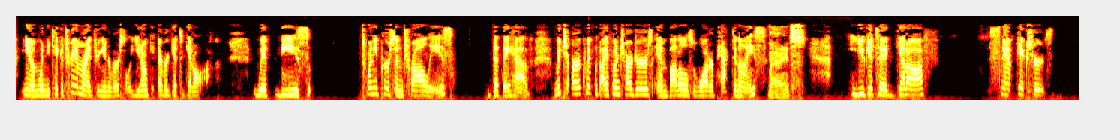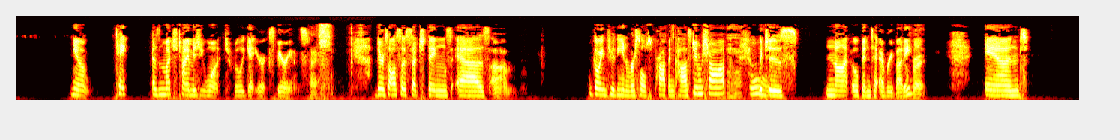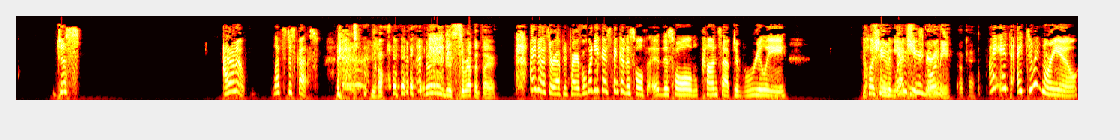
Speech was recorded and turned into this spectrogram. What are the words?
You know, when you take a tram ride through Universal, you don't ever get to get off. With these 20 person trolleys that they have, which are equipped with iPhone chargers and bottles of water packed in ice. Nice. You get to get off, snap pictures, you know, take as much time as you want to really get your experience. Nice. There's also such things as um, going through the Universal's prop and costume shop, Uh-huh. which is not open to everybody. Right. and just I don't know. Let's discuss. No. really, this is a rapid fire. I know it's a rapid fire, but what do you guys think of this whole this whole concept of really pushing the VIP Why does she ignore experience? me? Okay. I it, I do ignore you.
